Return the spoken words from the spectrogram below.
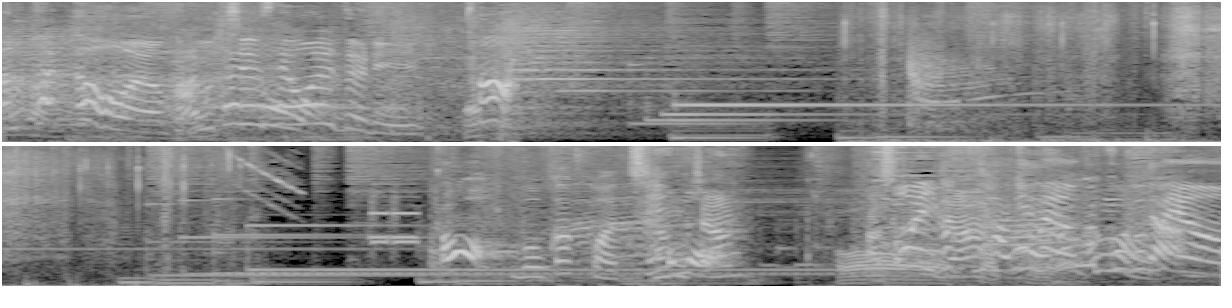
안타까워요. 그 놓친 세월들이. 어? 뭐 갖고 왔지? 상장? 오. 어, 이거 궁금해요, 궁금해요.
